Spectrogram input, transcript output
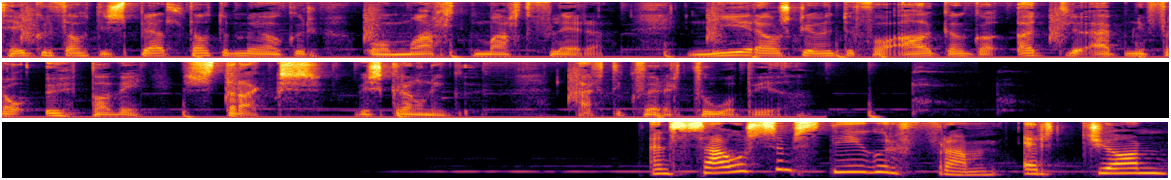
tekur þátt í spjallþáttum með okkur og margt, margt fleira. Nýjir áskrifundur fá aðgang á öllu efni frá upphafi strax við skráningu. Eftir hver er þú að býða? En sá sem stígur fram er John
